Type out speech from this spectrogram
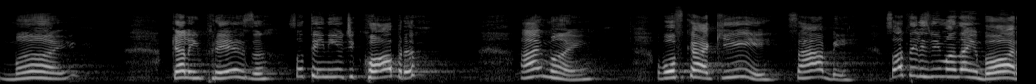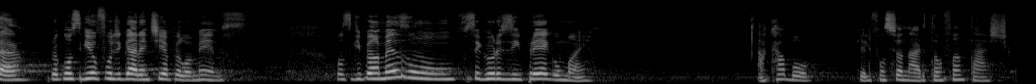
Mãe, aquela empresa só tem ninho de cobra. Ai, mãe, eu vou ficar aqui, sabe? Só até eles me mandar embora, para eu conseguir o fundo de garantia, pelo menos. Conseguir pelo menos um seguro-desemprego, mãe. Acabou. Aquele funcionário tão fantástico.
